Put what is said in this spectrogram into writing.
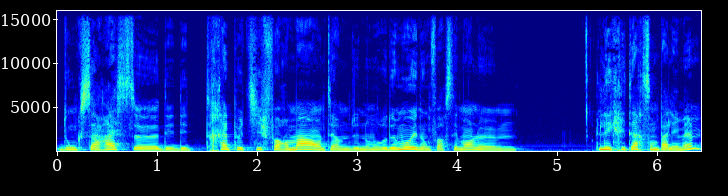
donc ça reste des, des, très petits formats en termes de nombre de mots. Et donc, forcément, le, les critères sont pas les mêmes.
